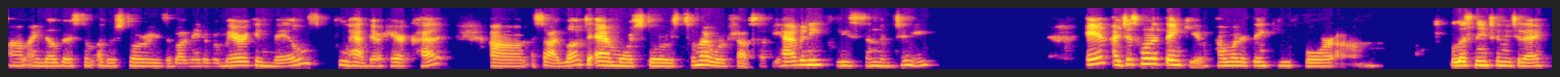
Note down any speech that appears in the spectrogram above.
Um, I know there's some other stories about Native American males who had their hair cut. Um, so I love to add more stories to my workshop. So if you have any, please send them to me. And I just want to thank you. I want to thank you for um, listening to me today.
